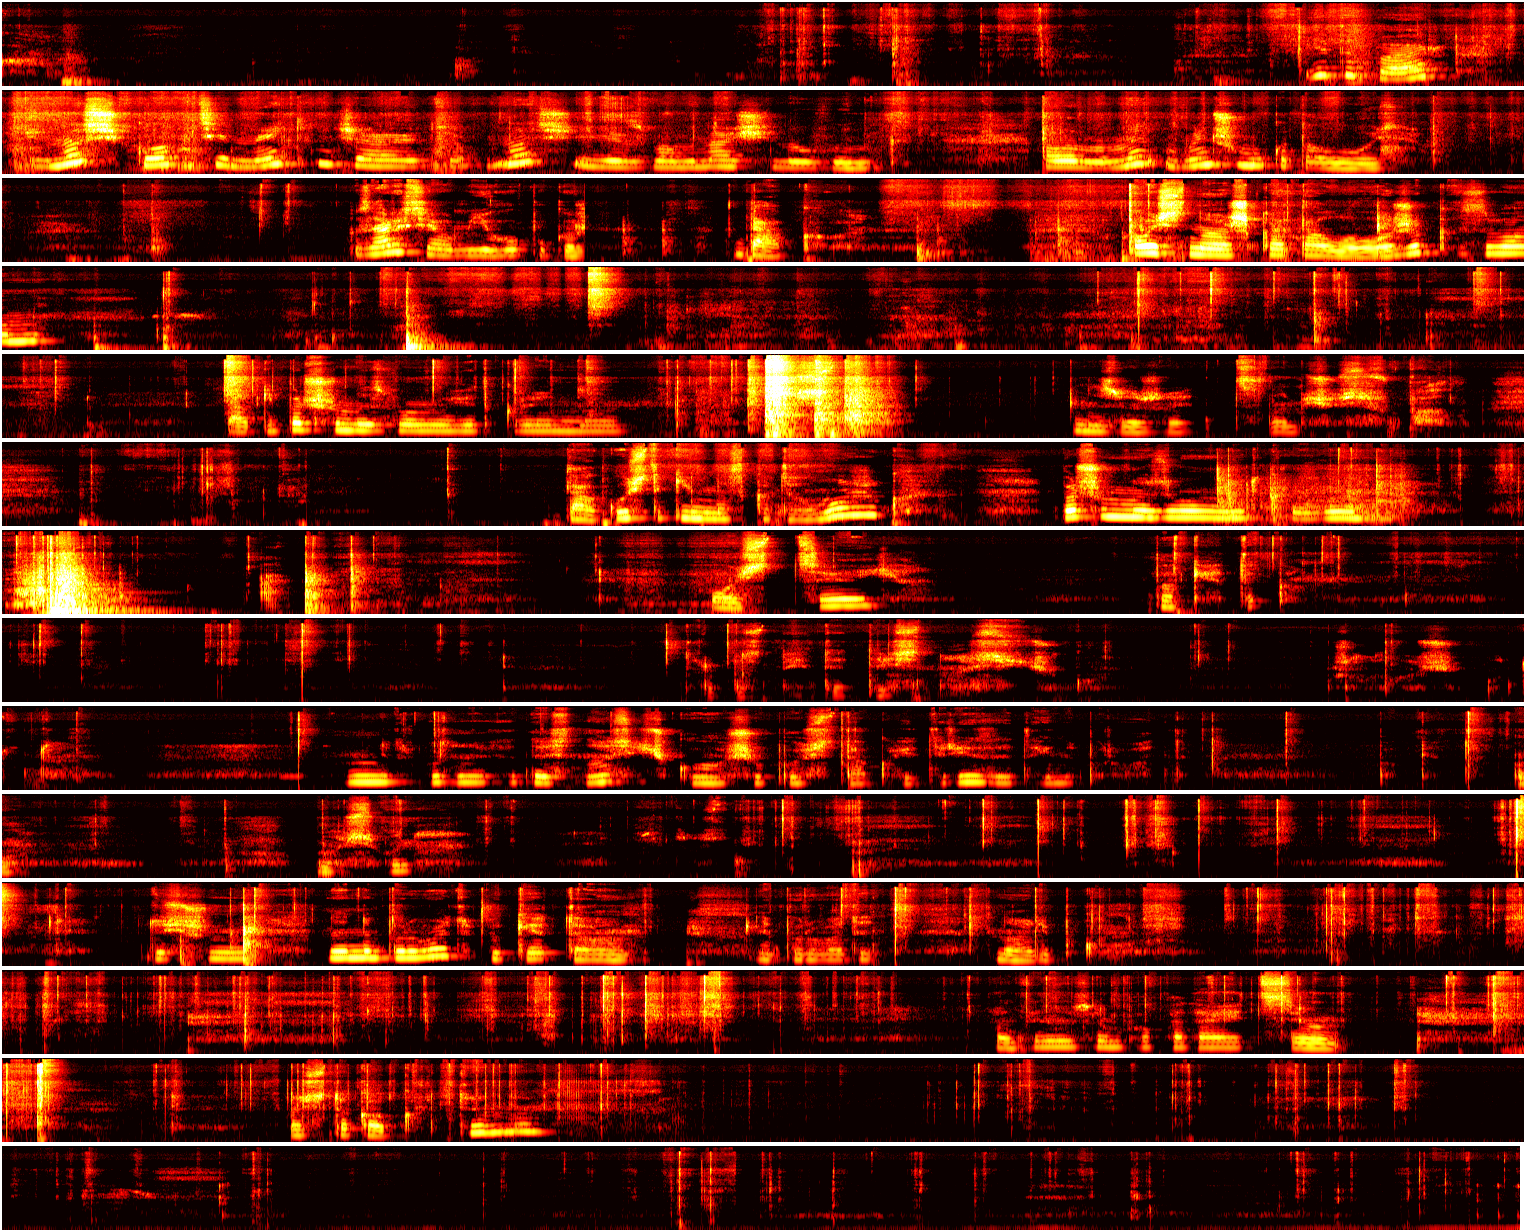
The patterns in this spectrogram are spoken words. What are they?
І тепер колекції не кінчаються. У нас ще є з вами наші новинки, але вони в іншому каталозі. Зараз я вам його покажу. Так. Ось наш каталожик з вами. Так, і перше ми з вами відкриємо. Не зважайте, там щось впало. Так, ось такий у нас каталожик. Перше ми з вами відкриваємо. Ось цей пакетик. Треба знайти десь насічку. Можливо, ще отут. Мені треба знайти десь насічку, щоб ось так відрізати і не порвати Ось вона. Тобто, що не, не порвати пакет, а не порвати наліпку. Один нам попадається ось така картина.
